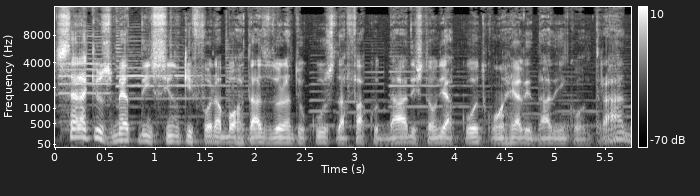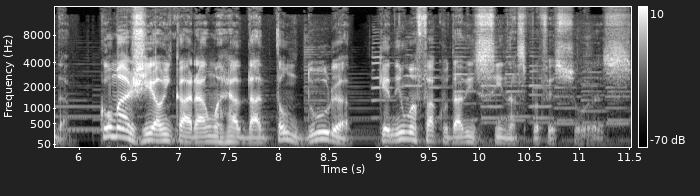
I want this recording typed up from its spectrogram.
Será que os métodos de ensino que foram abordados durante o curso da faculdade estão de acordo com a realidade encontrada? Como agir ao encarar uma realidade tão dura que nenhuma faculdade ensina às professoras?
